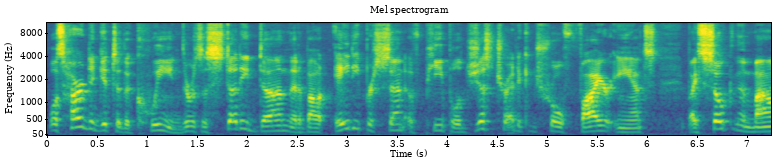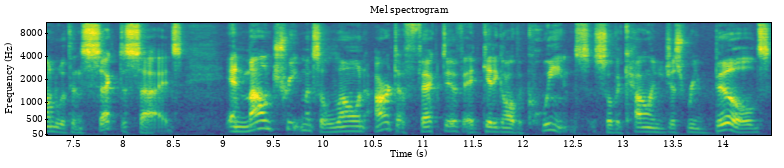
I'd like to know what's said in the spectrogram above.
Well, it's hard to get to the queen. There was a study done that about 80% of people just try to control fire ants by soaking the mound with insecticides. And mound treatments alone aren't effective at getting all the queens, so the colony just rebuilds.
